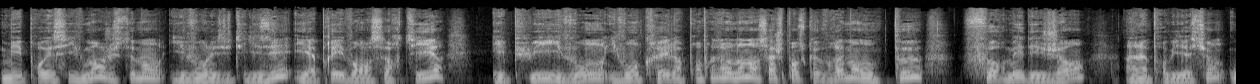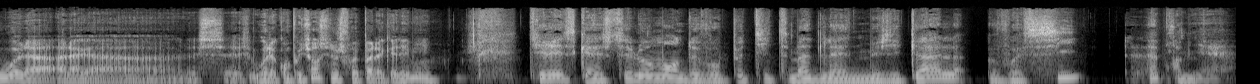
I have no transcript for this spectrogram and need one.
mais progressivement, justement, ils vont les utiliser et après, ils vont en sortir. Et puis ils vont, ils vont créer leur propre. Non, non, ça, je pense que vraiment, on peut former des gens à l'improvisation ou à la, à la, ou à la composition. Sinon, je ferais pas l'académie. Thierry Esquèche, c'est le moment de vos petites madeleines musicales. Voici la première.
